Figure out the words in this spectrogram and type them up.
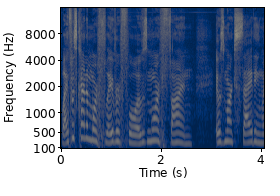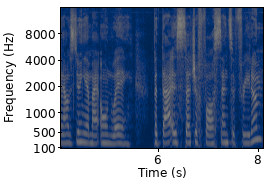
life was kind of more flavorful. It was more fun. It was more exciting when I was doing it my own way. But that is such a false sense of freedom.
